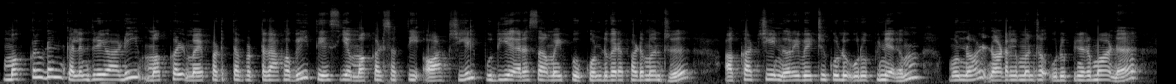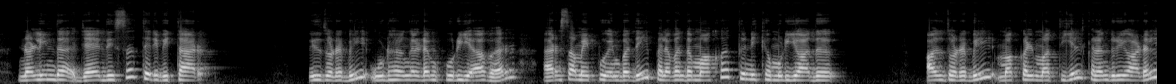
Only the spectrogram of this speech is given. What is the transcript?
மக்களுடன் கலந்துரையாடி மக்கள் மயப்படுத்தப்பட்டதாகவே தேசிய மக்கள் சக்தி ஆட்சியில் புதிய அரசு அமைப்பு கொண்டுவரப்படும் என்று அக்கட்சியின் நிறைவேற்றுக்குழு உறுப்பினரும் முன்னாள் நாடாளுமன்ற உறுப்பினருமான நலிந்த ஜெயதிச தெரிவித்தார். இது தொடர்பில் ஊடகங்களிடம் கூறிய அவர் அரசமைப்பு என்பதை பலவந்தமாக திணிக்க முடியாது. அது தொடர்பில் மக்கள் மத்தியில் கலந்துரையாடல்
